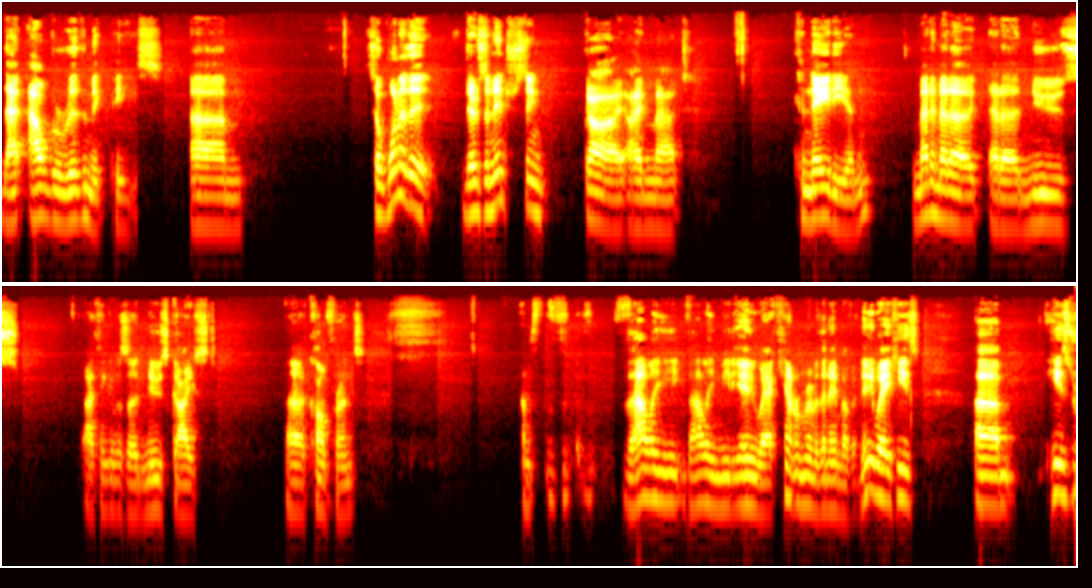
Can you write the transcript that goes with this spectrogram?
that algorithmic piece. Um, so one of the there's an interesting guy I met, Canadian. Met him at a at a news, I think it was a Newsgeist uh, conference. Um, Valley Valley Media. Anyway, I can't remember the name of it. Anyway, he's um, he's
